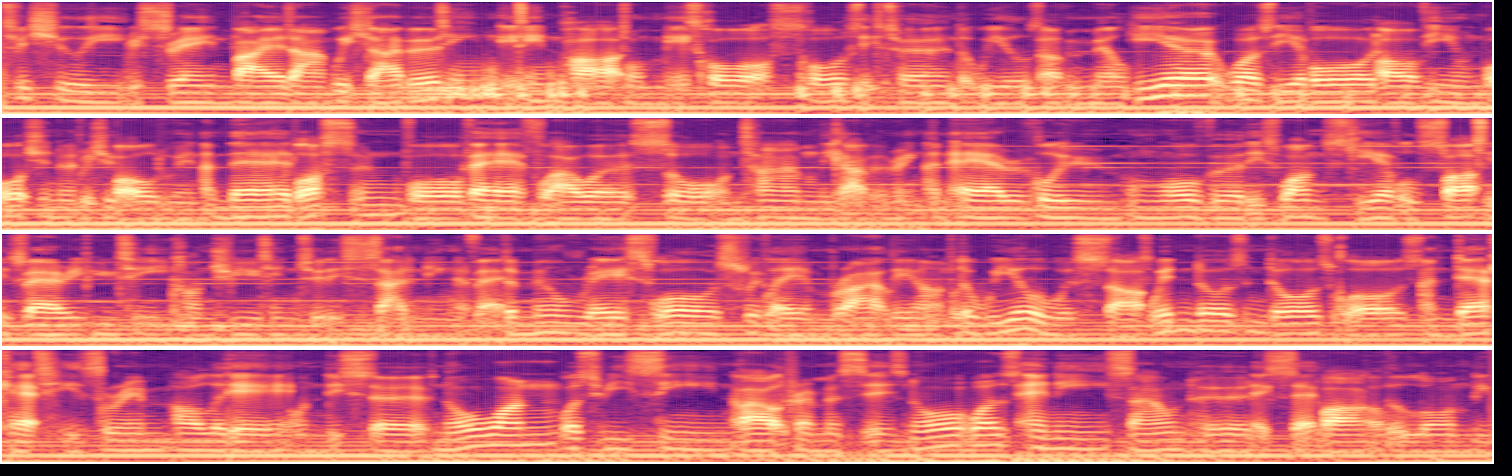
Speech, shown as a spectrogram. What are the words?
artificially restrained by a dam, which diverting it in part from its course, caused it to turn the wheels of a mill. Here was the abode of the unfortunate Richard Baldwin, and there blossomed for fair flowers so untimely gathering. An air of gloom hung over this once cheerful spot, its very beauty contributing to this saddening effect. The mill race flowed swiftly and brightly on, but the wheel was stopped, windows and doors closed, and Death kept his grim holiday undisturbed. No one was to be seen about the premises, nor was any sound heard except bark of the lonely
